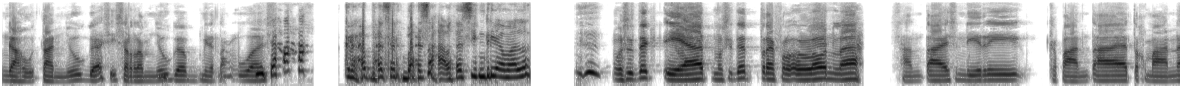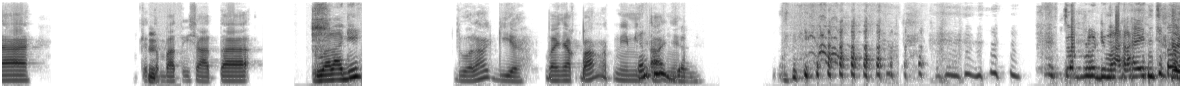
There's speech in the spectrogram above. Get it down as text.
nggak hutan juga sih serem juga binatang buas Kenapa serba salah sih Ndri sama lu? maksudnya iya maksudnya travel alone lah santai sendiri ke pantai atau ke mana ke Hmm. tempat wisata Dua lagi? dua lagi ya banyak banget nih Kan mintanya. Cop lu dimarahin cop.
